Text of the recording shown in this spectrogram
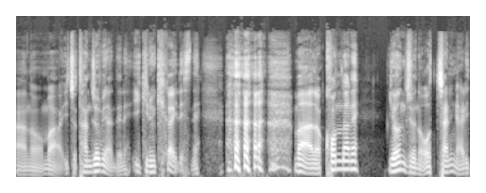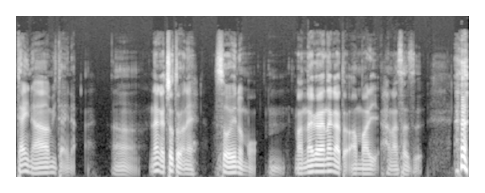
あの、まあ、一応誕生日なんでね、息抜き会ですね。まあ、あの、こんなね、40のおっちゃんになりたいな、みたいな。うん。なんかちょっとね、そういうのも、うん。まあ、長々とあんまり話さず。今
